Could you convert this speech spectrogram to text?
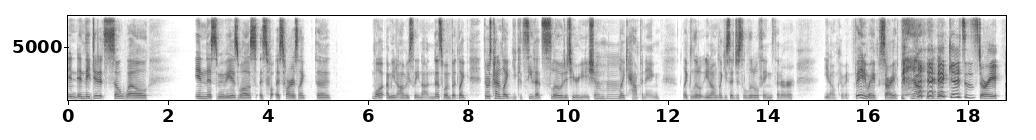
and, and they did it so well in this movie as well as as, fa- as far as like the well i mean obviously not in this one but like there was kind of like you could see that slow deterioration like happening. Like little you know like you said just the little things that are you know coming. But anyway sorry. No, get into the story.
